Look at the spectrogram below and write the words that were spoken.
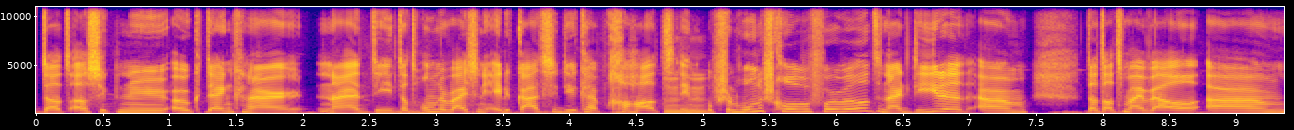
dat als ik nu ook denk naar nou ja, die, dat onderwijs en die educatie die ik heb gehad Mhm. in, op zo'n hondenschool bijvoorbeeld, naar dieren, ehm, dat dat mij wel ehm,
